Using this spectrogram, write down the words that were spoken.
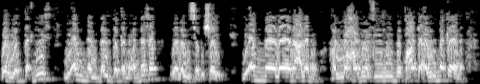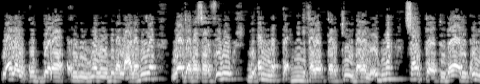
وهي التأنيث لأن البلدة مؤنثة وليس بشيء. لأننا لا نعلم هل لاحظوا فيه البقعة أو المكان. ولو قدر خلوه من العلمية وجب صرفه لأن التأنيث والتركيب والعدمة شرط اعتبار كل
